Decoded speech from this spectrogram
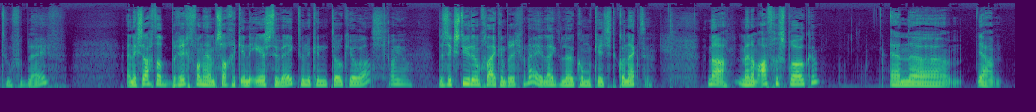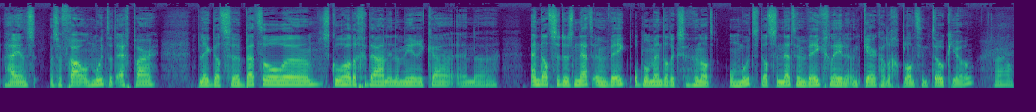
toen verbleef. En ik zag dat bericht van hem zag ik in de eerste week toen ik in Tokio was. Oh joh. Dus ik stuurde hem gelijk een bericht van... hey, lijkt het leuk om een keertje te connecten. Nou, met hem afgesproken. En eh, ja, hij en, zijn vrouw ontmoet, het echtpaar. Bleek dat ze battle eh, school hadden gedaan in Amerika. En, eh, en dat ze dus net een week, op het moment dat ik ze hun had ontmoet, dat ze net een week geleden een kerk hadden geplant in Tokio. Wauw.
